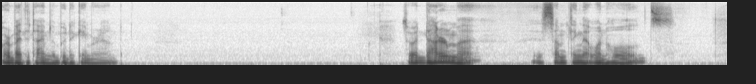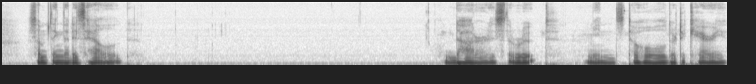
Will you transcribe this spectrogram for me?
Or by the time the Buddha came around. So a dharma is something that one holds, something that is held. Dhar is the root, means to hold or to carry.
